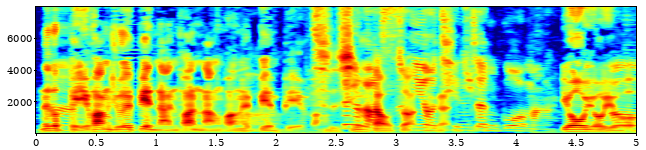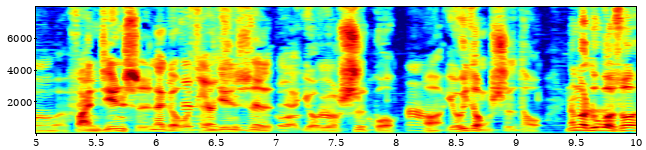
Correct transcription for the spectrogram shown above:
那个北方就会变南方，南方会变北方。磁性倒转你有亲证过吗？有有有，反金石那个我曾经是有有试过哦，有一种石头。那么如果说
